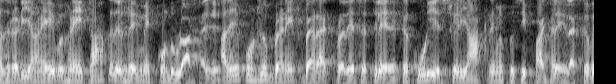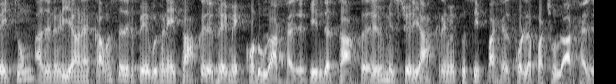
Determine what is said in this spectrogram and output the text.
அதிரடியான ஏவுகணை தாக்குதல்களை மேற்கொண்டுள்ளார்கள். அதேபோன்று பிரனிட் பெராக் பிரதேசத்தில் இருக்கக்கூடிய இஸ்ரேலிய ஆக்கிரமிப்பு சிப்பாய்களை இலக்கு வைத்தும் அதிரடியான கவசதிர்ப்பு ஏவுகணை தாக்குதல்களை மேற்கொண்டுள்ளார்கள். இந்த தாக்குதலிலும் இஸ்ரேலிய ஆக்கிரமிப்பு சிப்பாய்கள் கொல்லப்பட்டுள்ளார்கள்.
